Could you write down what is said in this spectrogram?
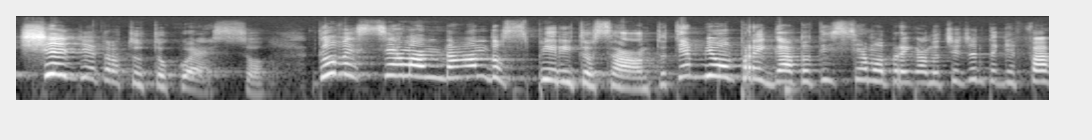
c'è dietro a tutto questo? Dove stiamo andando, Spirito Santo? Ti abbiamo pregato, ti stiamo pregando. C'è gente che fa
